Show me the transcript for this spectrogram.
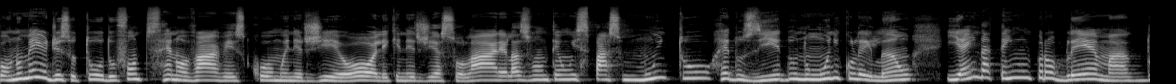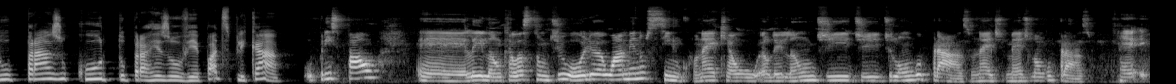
Bom, no meio disso tudo, fontes renováveis como energia eólica, energia solar, elas vão ter um espaço muito reduzido num único leilão e ainda tem um problema do prazo curto para resolver. Pode explicar? O principal é, leilão que elas estão de olho é o A-5, né, que é o, é o leilão de, de, de, longo prazo, né, de médio e longo prazo. É,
